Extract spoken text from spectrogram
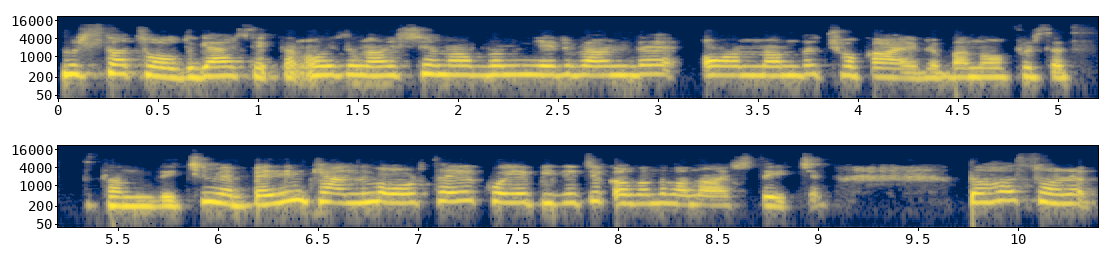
fırsat oldu gerçekten. O yüzden Ayşem ablanın yeri bende o anlamda çok ayrı bana o fırsatı tanıdığı için ve benim kendimi ortaya koyabilecek alanı bana açtığı için. Daha sonra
